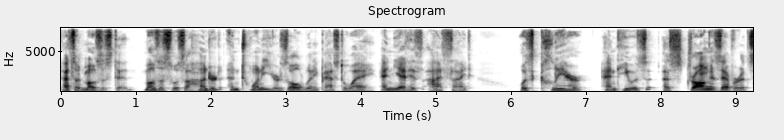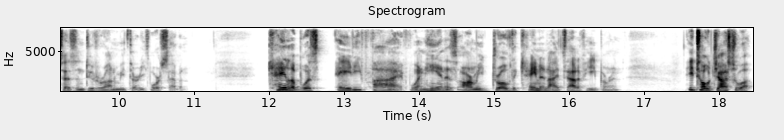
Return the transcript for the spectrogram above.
That's what Moses did. Moses was 120 years old when he passed away, and yet his eyesight was clear and he was as strong as ever, it says in Deuteronomy 34 7. Caleb was 85 when he and his army drove the Canaanites out of Hebron. He told Joshua,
